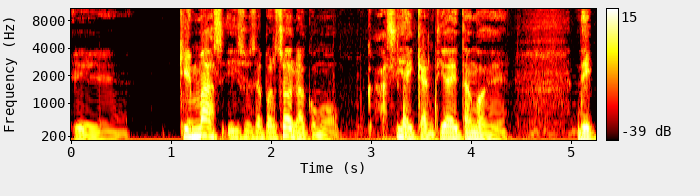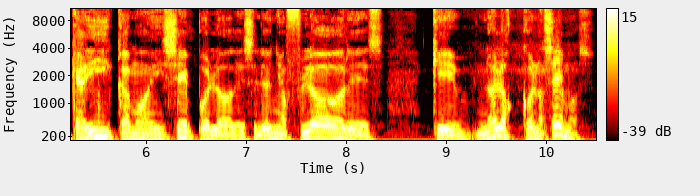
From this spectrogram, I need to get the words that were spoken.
eh, qué más hizo esa persona, como así hay cantidad de tangos de, de Cadícamo, de Isépolo, de Celedonio Flores, que no los conocemos.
